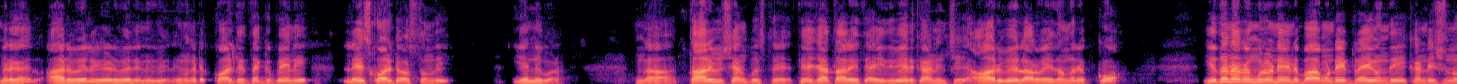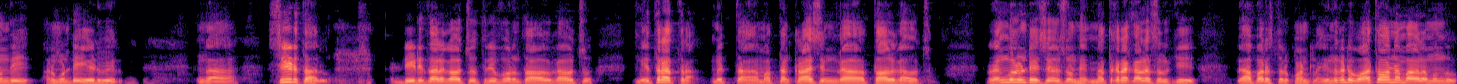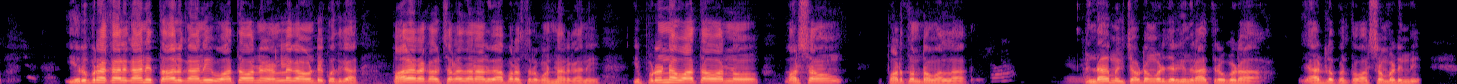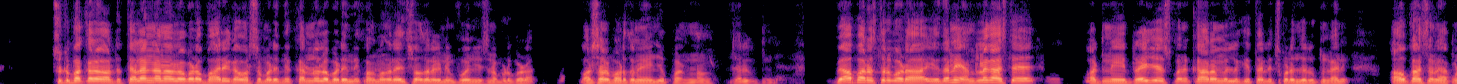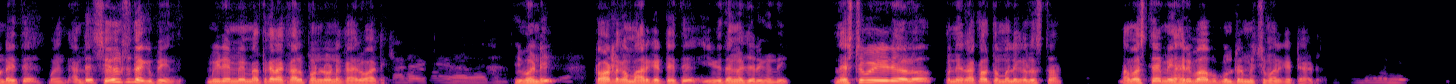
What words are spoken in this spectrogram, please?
మిరగాయలు. ఆరు వేలు ఏడు వేలు ఎనిమిది వేలు. ఎందుకంటే క్వాలిటీ తగ్గిపోయినాయి లేస్ క్వాలిటీ వస్తుంది ఇవన్నీ కూడా. ఇంకా తాలు విషయానికి వస్తే తేజ తాలు అయితే ఐదు వేలు కానించి ఆరు వేలు అరవై ఐదు వందలు ఎక్కువ. ఏదైనా రంగులు ఉన్నాయండి బాగుండే డ్రై ఉంది కండిషన్ ఉంది అనుకుంటే ఏడు వేలు. ఇంకా సీడ్ తాలు డీడి తాలు కావచ్చు త్రీ ఫోర్ తాలు కావచ్చు ఇతరత్ర మెత్త మొత్తం క్రాసింగ్ తాలు కావచ్చు. రంగులు ఉంటే సేల్స్ ఉంటాయి మెత్తక రకాల అసలుకి వ్యాపారస్తులు కొంటల. ఎందుకంటే వాతావరణం బాగాల ముందు. ఎరుపు రకాలు కానీ తాలు కానీ వాతావరణం ఎండలుగా ఉంటే కొద్దిగా పాల రకాల చల్లదనాలు వ్యాపారస్తులు కొంటున్నారు కానీ ఇప్పుడున్న వాతావరణం వర్షం పడుతుండటం వల్ల ఇందాక మీకు చెప్పడం కూడా జరిగింది రాత్రి కూడా యాడ్లో కొంత వర్షం పడింది. చుట్టుపక్కల తెలంగాణలో కూడా భారీగా వర్షం పడింది. కర్నూలులో పడింది. కొంతమంది రైతు సోదరులకు నేను ఫోన్ చేసినప్పుడు కూడా వర్షాలు పడుతున్నాయని చెప్పి అంటున్నాం. జరుగుతుంది. వ్యాపారస్తులు కూడా ఏదైనా ఎండలు కాస్తే వాటిని డ్రై చేసుకొని కారం మిల్లుకి తరలించుకోవడం జరుగుతుంది కానీ అవకాశం లేకుండా అయితే పోయింది. అంటే సేల్స్ తగ్గిపోయింది. మీడియం మెతక రకాల పండ్లు ఉన్న కాయలు వాటికి. ఇవ్వండి. టోటల్గా మార్కెట్ అయితే ఈ విధంగా జరిగింది. నెక్స్ట్ వీడియోలో కొన్ని రకాలతో మళ్ళీ కలుస్తా. నమస్తే. మీ హరిబాబు గుంటూరు మిర్చి మార్కెట్ యాడ్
